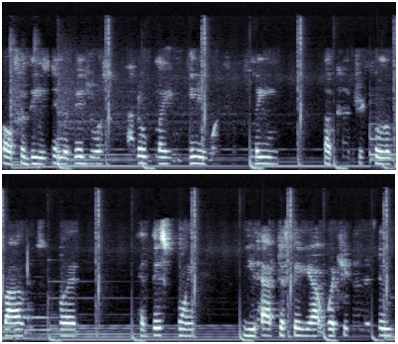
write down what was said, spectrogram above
uh, for these individuals. I don't blame anyone for fleeing a country full of violence, but at this point, you have to figure out what you're going to do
